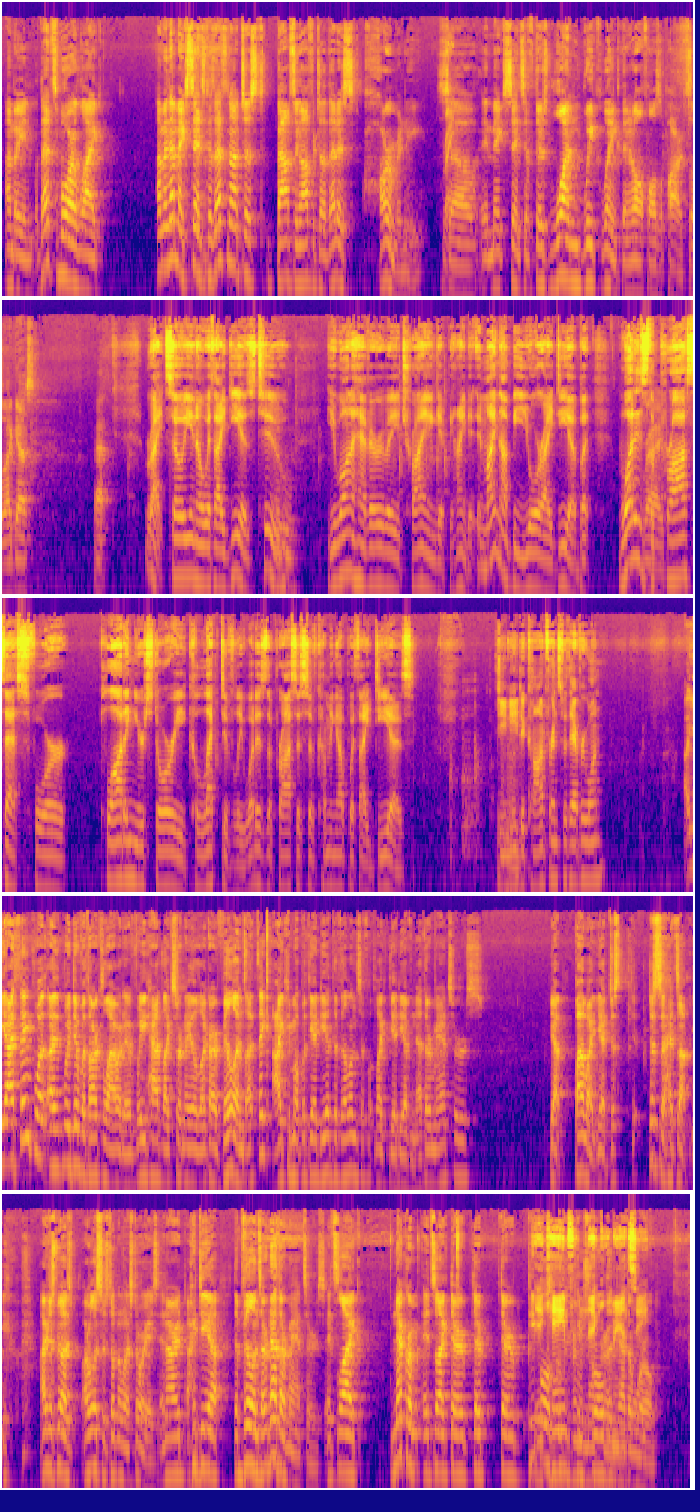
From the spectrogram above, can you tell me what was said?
I mean, that's more like. I mean, that makes sense because that's not just bouncing off each other. That is harmony. Right. So it makes sense. If there's one weak link, then it all falls apart. So I guess that Right. So, you know, with ideas too, Mm-hmm. you want to have everybody try and get behind it. It might not be your idea, but what is the process for plotting your story collectively? What is the process of coming up with ideas? Do you Mm-hmm. need to conference with everyone? Uh, yeah, I think what uh, we did with our collaborative, we had like certainly like our villains. I think I came up with the idea of the villains, of, like the idea of Nethermancers. Yeah. By the way, yeah, just just a heads up. I just realized our listeners don't know what a story is, and our idea, the villains are Nethermancers. It's like necrom. It's like they're they're they're people who from control the netherworld.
